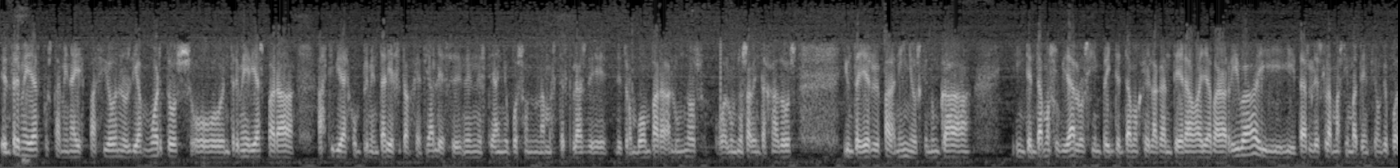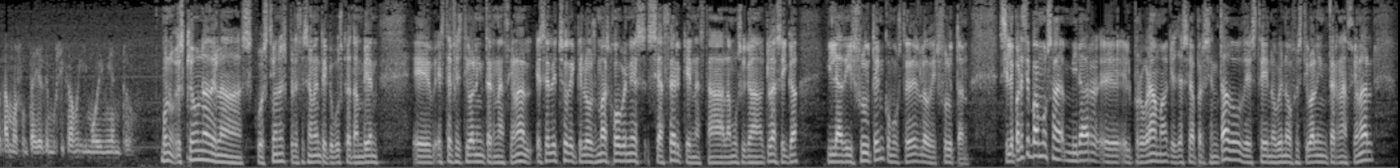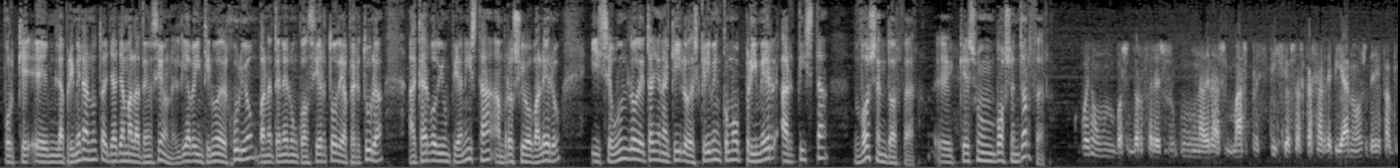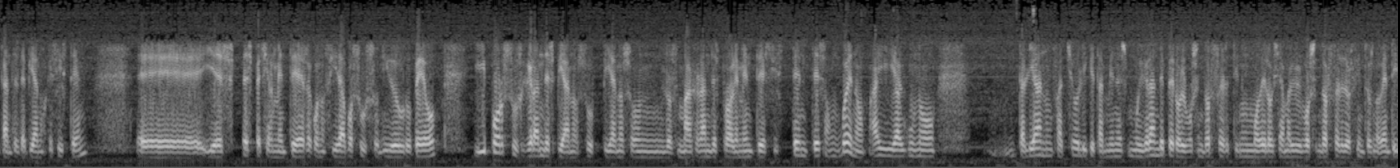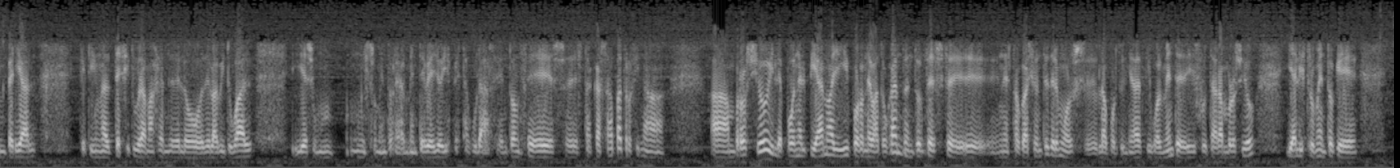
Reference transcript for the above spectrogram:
Entre medias pues también hay espacio en los días muertos o entre medias para actividades complementarias y tangenciales. En, en este año pues son una masterclass de, de trombón para alumnos o alumnos aventajados y un taller para niños que nunca intentamos olvidarlo, siempre intentamos que la cantera vaya para arriba y darles la máxima atención que podamos, un taller de música y movimiento. Bueno, es que una de las cuestiones precisamente que busca también eh, este festival internacional es el hecho de que los más jóvenes se acerquen hasta la música clásica y la disfruten como ustedes lo disfrutan. Si le parece, vamos a mirar eh, el programa que ya se ha presentado de este noveno festival internacional, porque eh, la primera nota ya llama la atención. El día 29 de julio van a tener un concierto de apertura a cargo de un pianista, Ambrosio Valero, y según lo detallan aquí, lo describen como primer artista Bossendorfer. Eh, ¿Qué es un Bossendorfer? Bueno, un Bossendorfer es una de las más prestigiosas casas de pianos, de fabricantes de pianos que existen, eh, y es especialmente reconocida por su sonido europeo y por sus grandes pianos. Sus pianos son los más grandes probablemente existentes, son, bueno, hay alguno italiano, un Faccioli que también es muy grande, pero el Bossendorfer tiene un modelo que se llama el Bossendorfer 290 Imperial, que tiene una tesitura más grande de lo, de lo habitual y es un, un instrumento realmente bello y espectacular. Entonces, esta casa patrocina a Ambrosio y le pone el piano allí por donde va tocando. Entonces, eh, en esta ocasión tendremos eh, la oportunidad igualmente de disfrutar a Ambrosio y al instrumento que,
